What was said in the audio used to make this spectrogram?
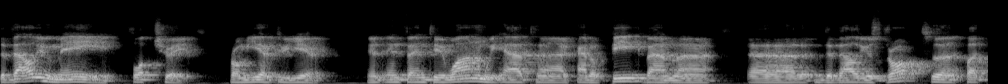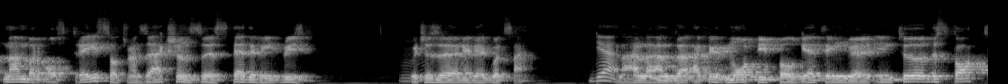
The value may fluctuate from year to year. In, in 21, we had uh, kind of peak when uh, uh, the values dropped, uh, but number of trades or transactions is steadily increasing, mm. which is a really a good sign. Yeah, and, and, and uh, I think more people getting into the stocks,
